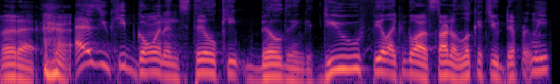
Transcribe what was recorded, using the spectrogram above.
feel that. As you keep going and still keep building, do you feel like people are starting to look at you differently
